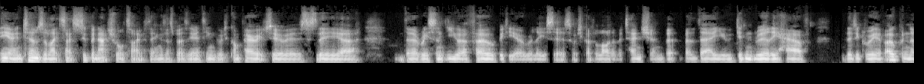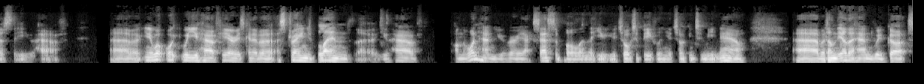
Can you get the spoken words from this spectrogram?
you know in terms of like, like supernatural type things. I suppose the only thing we would compare it to is the uh, the recent UFO video releases, which got a lot of attention. But but there you didn't really have the degree of openness that you have. Uh, you know what, what, what you have here is kind of a, a, strange blend, though. You have on the one hand you're very accessible and that you you talk to people and you're talking to me now, uh, but on the other hand we've got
